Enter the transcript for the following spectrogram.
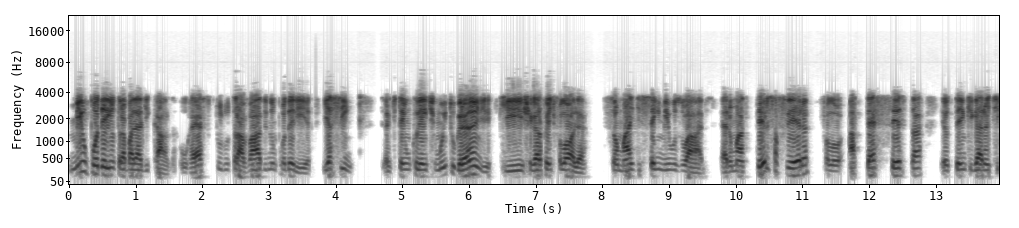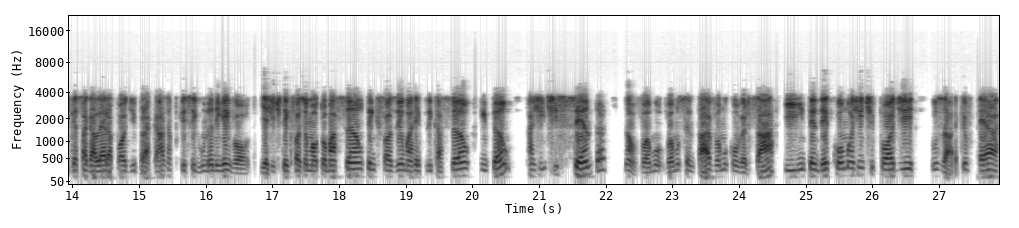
mil poderiam trabalhar de casa, o resto tudo travado e não poderia. E assim, a gente tem um cliente muito grande que chegaram para a gente e falou, olha, são mais de 100 mil usuários. Era uma terça-feira, falou, até sexta eu tenho que garantir que essa galera pode ir para casa porque segunda ninguém volta. E a gente tem que fazer uma automação, tem que fazer uma replicação. Então, a gente senta, não, vamos, vamos sentar, vamos conversar e entender como a gente pode usar. É, é a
